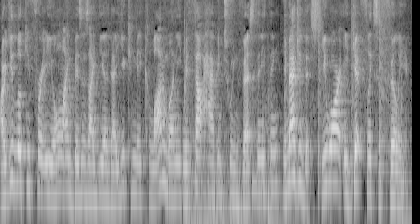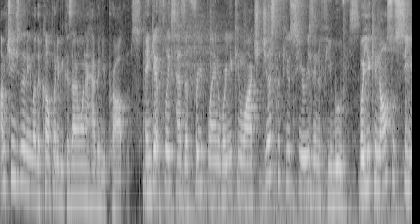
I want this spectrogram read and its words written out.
Are you looking for a online business idea that you can make a lot of money without having to invest anything? Imagine this. You are a Getflix affiliate. I'm changing the name of the company because I don't want to have any problems. And Getflix has a free plan where you can watch just a few series and a few movies. But you can also see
